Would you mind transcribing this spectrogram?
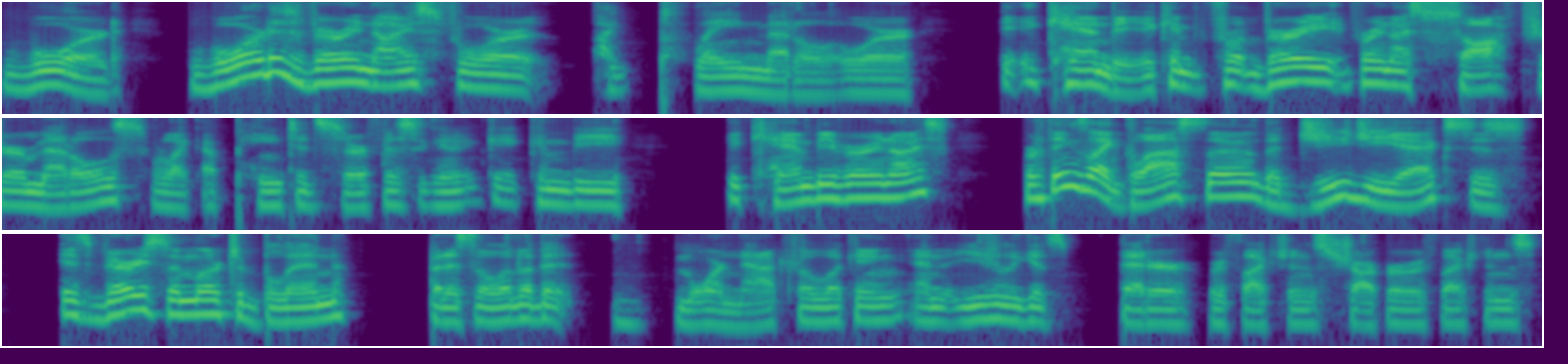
Ward. Ward is very nice for like plain metal or it, it can be. It can for very very nice softer metals or like a painted surface. It can, it can be it can be very nice. For things like glass though, the GGX is it's very similar to Blinn, but it's a little bit more natural looking and it usually gets better reflections, sharper reflections.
